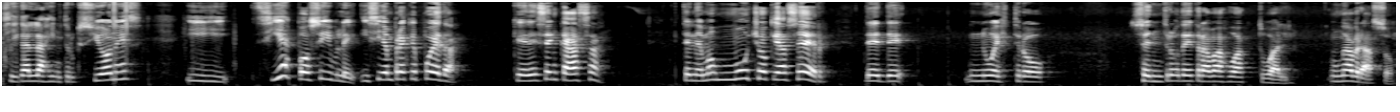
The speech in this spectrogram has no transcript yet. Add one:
sigan las instrucciones y si es posible y siempre que pueda, quédese en casa. Tenemos mucho que hacer desde nuestro centro de trabajo actual. Un abrazo.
